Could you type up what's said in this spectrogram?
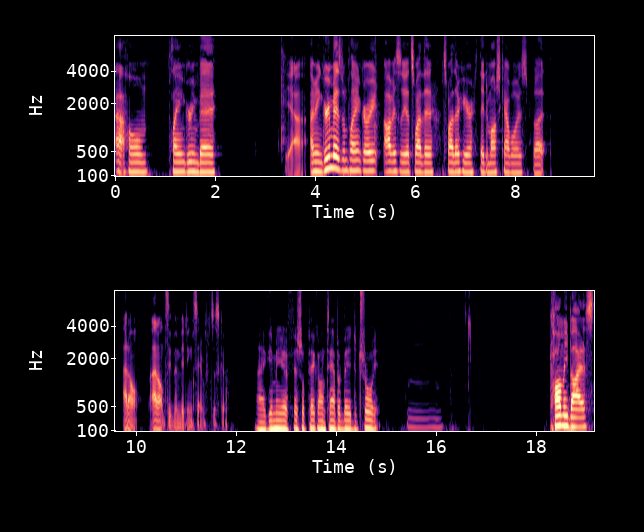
at home, playing Green Bay. Yeah, I mean, Green Bay's been playing great. Obviously, that's why they're that's why they're here. They demolished Cowboys, but I don't I don't see them beating San Francisco. Right, give me your official pick on Tampa Bay, Detroit. Mm. Call me biased.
